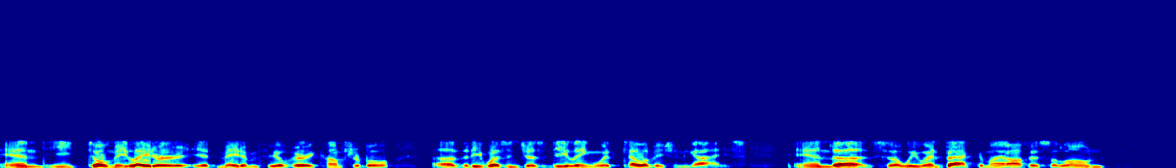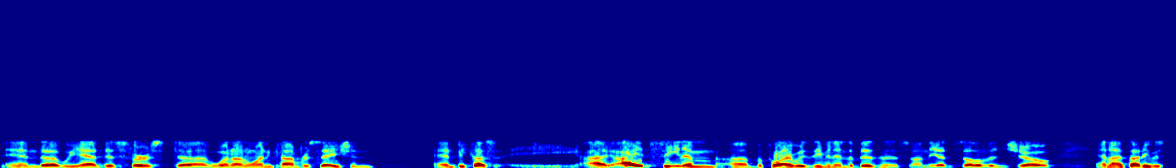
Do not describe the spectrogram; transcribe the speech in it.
and he told me later it made him feel very comfortable uh, that he wasn't just dealing with television guys. And uh, so we went back to my office alone, and uh, we had this first uh, one-on-one conversation. And because I, I had seen him uh, before I was even in the business on the Ed Sullivan Show, and I thought he was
